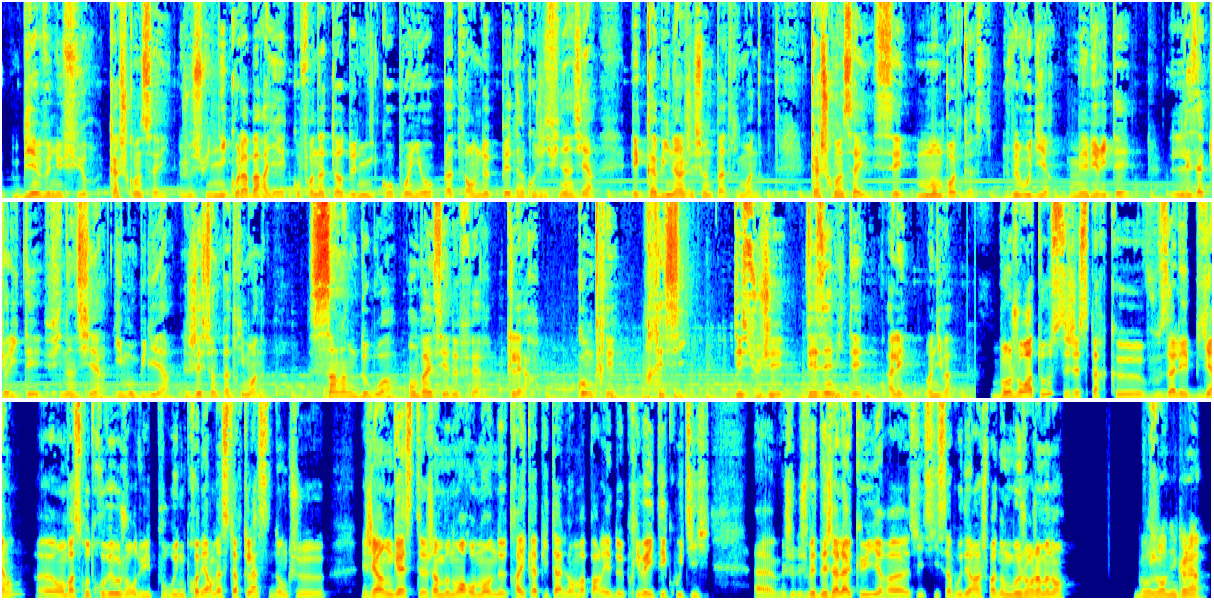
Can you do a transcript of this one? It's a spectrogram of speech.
Bienvenue sur Cash Conseil. Je suis Nicolas Barrier, cofondateur de Nico.io, plateforme de pédagogie financière et cabinet en gestion de patrimoine. Cash Conseil, c'est mon podcast. Je vais vous dire mes vérités, les actualités financières, immobilières, gestion de patrimoine. Sans langue de bois, on va essayer de faire clair, concret, précis, des sujets, des invités. Allez, on y va. Bonjour à tous, j'espère que vous allez bien. Euh, on va se retrouver aujourd'hui pour une première masterclass. Donc, je, j'ai un guest, Jean-Benoît Roman de Try Capital. On va parler de private equity. Euh, je, vais déjà l'accueillir euh, si, si ça vous dérange pas. Donc, bonjour Jean-Benoît. Bonjour Nicolas.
